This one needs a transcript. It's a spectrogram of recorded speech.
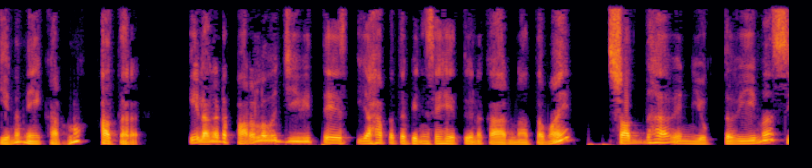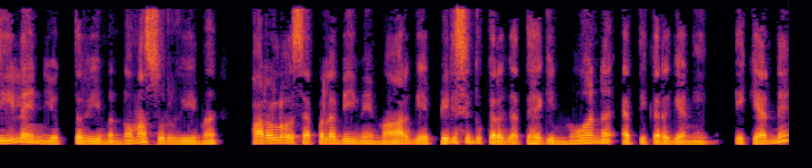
කියන මේ කරුණු හතර. ඊළඟට පරලොව ජීවිතයේ යහපත පිණිස හේතු වෙන කාරණා තමයි ශ්‍රද්ධාවෙන් යුක්ත වීම, සීලෙන් යුක්ත වීම, නොමසුරු වීම, පරලොව සැප ලැබීමේ මාර්ගය පිරිසිදු කරගත හැකි නුවණ ඇති කර ගැනීම. ඒ කියන්නේ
